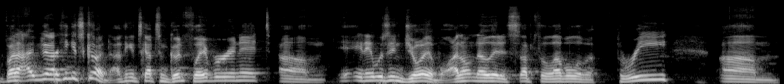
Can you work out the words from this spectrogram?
but I, I think it's good. I think it's got some good flavor in it, um, and it was enjoyable. I don't know that it's up to the level of a three. Um,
